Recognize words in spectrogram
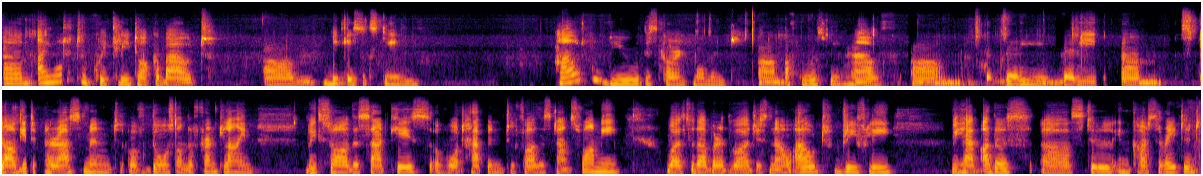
Um, I wanted to quickly talk about um, BK16. How do you view this current moment? Um, of course, we have um, the very, very um, targeted harassment of those on the front line. We saw the sad case of what happened to Father Stan Swamy, while Sudha Bharadwaj is now out briefly. We have others uh, still incarcerated.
